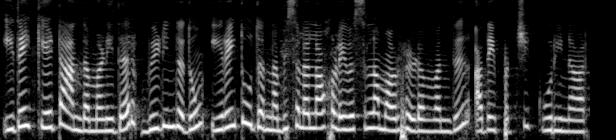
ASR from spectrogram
இதை கேட்ட அந்த மனிதர் விடிந்ததும் இறை தூதர் அலைவசல்லாம் அவர்களிடம் வந்து அதை பற்றி கூறினார்.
